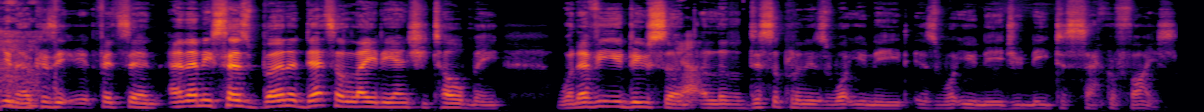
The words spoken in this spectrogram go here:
you know because it, it fits in. And then he says Bernadette's a lady, and she told me. Whatever you do, son, Yeah. a little discipline is what you need. Is what you need. You need to sacrifice.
